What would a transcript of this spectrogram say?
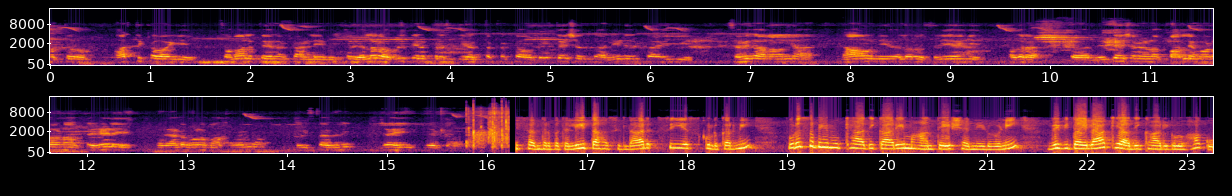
ಮತ್ತು ಆರ್ಥಿಕವಾಗಿ ಸಮಾನತೆಯನ್ನು ಕಾಣಲಿ ಮತ್ತು ಎಲ್ಲರ ಅಭಿವೃದ್ಧಿಯನ್ನು ಪರಿಸ್ಥಿತಿ ಅಂತಕ್ಕಂಥ ಒಂದು ಉದ್ದೇಶದಿಂದ ನೀಡಿದಂಥ ಈ ಸಂವಿಧಾನವನ್ನು ನಾವು ನೀವೆಲ್ಲರೂ ಸರಿಯಾಗಿ ಅದರ ನಿರ್ದೇಶನಗಳನ್ನು ಪಾಲನೆ ಮಾಡೋಣ ಅಂತ ಹೇಳಿ ನಾನು ಎರಡು ಮೂರು ಮಾತುಗಳನ್ನು ಮುಗಿಸ್ತಾ ಇದ್ದೀನಿ. ಈ ಸಂದರ್ಭದಲ್ಲಿ ತಹಸೀಲ್ದಾರ್ ಸಿಎಸ್ ಕುಲಕರ್ಣಿ, ಪುರಸಭೆ ಮುಖ್ಯಾಧಿಕಾರಿ ಮಹಾಂತೇಶ ನಿಡುವಣಿ, ವಿವಿಧ ಇಲಾಖೆ ಅಧಿಕಾರಿಗಳು ಹಾಗೂ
